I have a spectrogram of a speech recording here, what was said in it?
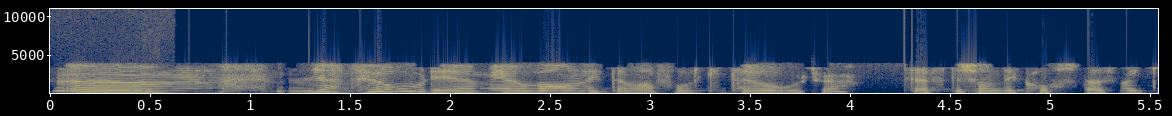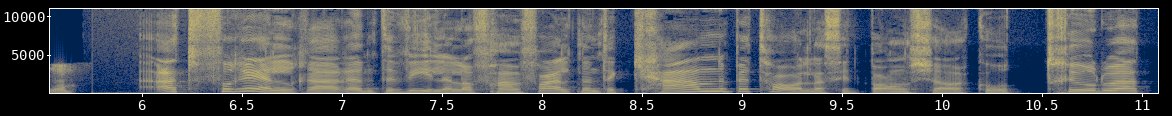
Um, jag tror det är mer vanligt än vad folk tror, tror jag eftersom det kostar så mycket. Att föräldrar inte vill eller framförallt inte kan betala sitt barns körkort, tror du att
